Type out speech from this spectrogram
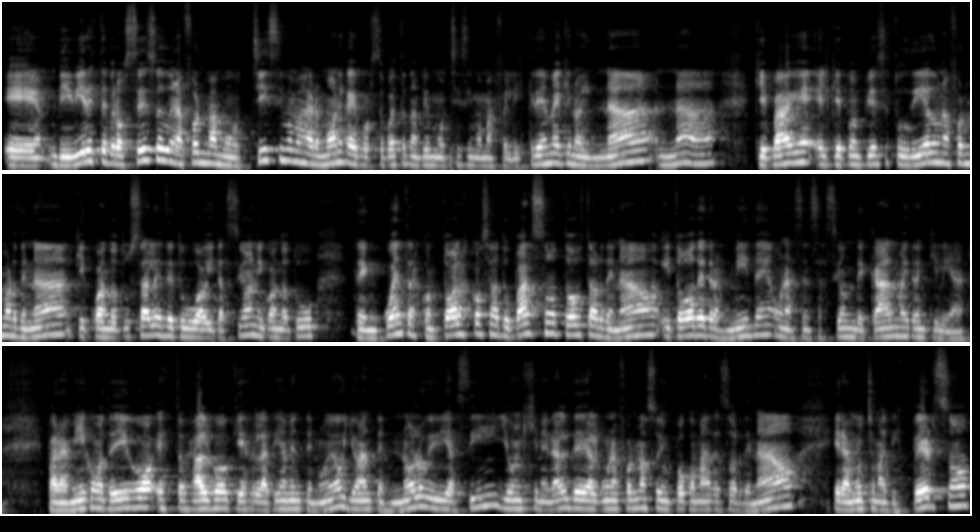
eh, vivir este proceso de una forma muchísimo más armónica y por supuesto también muchísimo más feliz. Créeme que no hay nada, nada que pague el que tú empieces tu día de una forma ordenada, que cuando tú sales de tu habitación y cuando tú te encuentras con todas las cosas a tu paso, todo está ordenado y todo te transmite una sensación de calma y tranquilidad. Para mí, como te digo, esto es algo que es relativamente nuevo. Yo antes no lo vivía así. Yo en general de alguna forma soy un poco más desordenado, era mucho más disperso,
